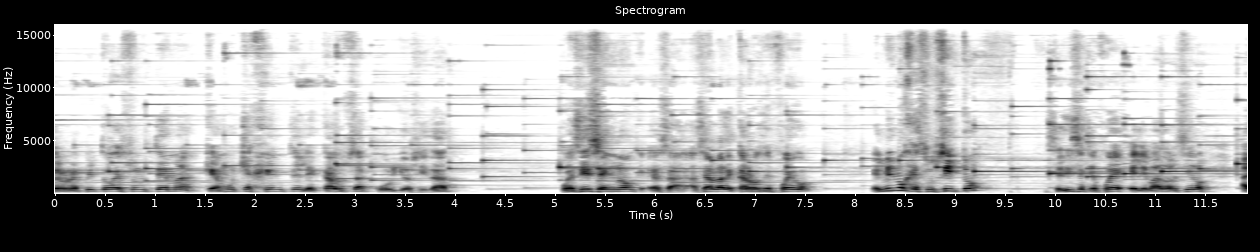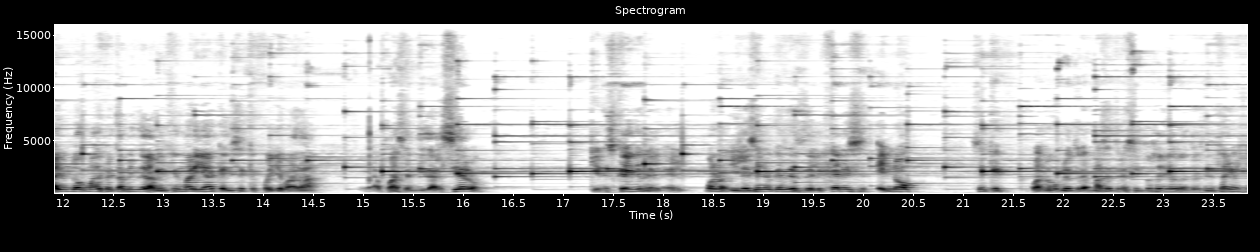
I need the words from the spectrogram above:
te lo repito, es un tema que a mucha gente le causa curiosidad. Pues dicen, ¿no? se habla de carros de fuego. El mismo Jesucito se dice que fue elevado al cielo. Hay un dogma de fe también de la Virgen María que dice que fue llevada, eh, fue ascendida al cielo quienes creen en el, bueno, y les digo que desde el Génesis Enoch, sé que cuando cumplió más de 300 años, de 300 años,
